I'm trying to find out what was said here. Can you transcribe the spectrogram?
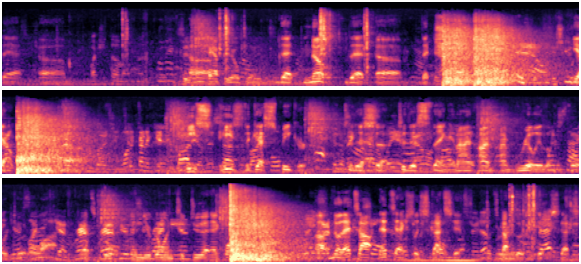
that, um, Watch your thumb. DiCaprio played. that, no, that, uh, that, Yeah. yeah. But you want to kind of get your body on He's, he's the the guest speaker to this, uh, to this thing, and I, of I'm, I'm really looking forward to it a lot. That's cool. And you're going to do that at Quantico? Uh, no, that's out, that's actually Scottsdale. Straight. We're gonna go to Scottsdale.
